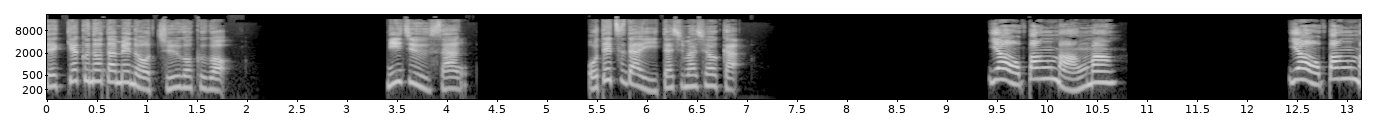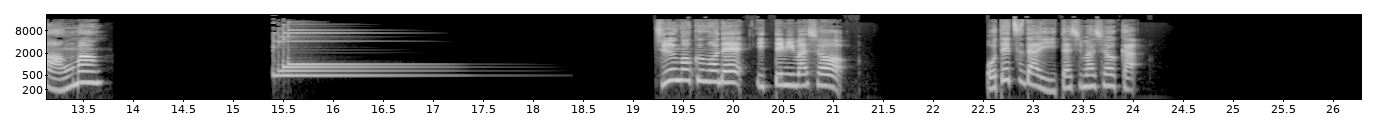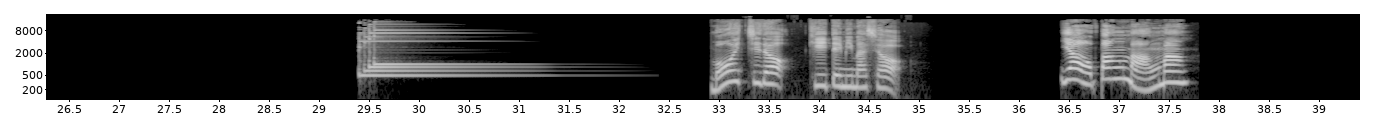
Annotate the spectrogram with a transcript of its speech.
接客のための中国語。23お手伝いいたしましょうか要帮忙吗？要帮忙吗？中国語で言ってみましょう。お手伝いいたしましょうかもう一度聞いてみましょう。要帮忙吗？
